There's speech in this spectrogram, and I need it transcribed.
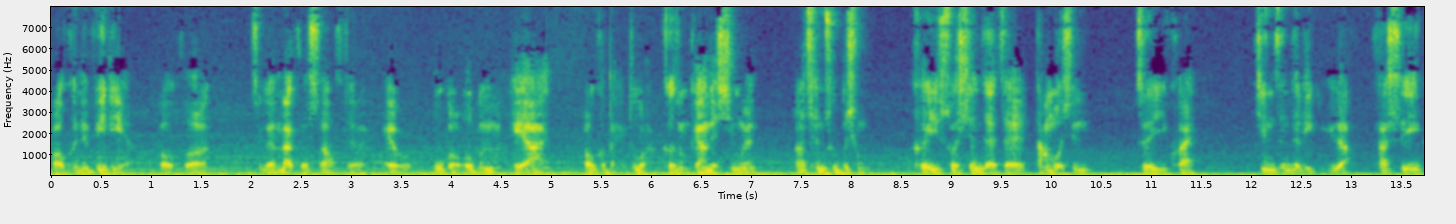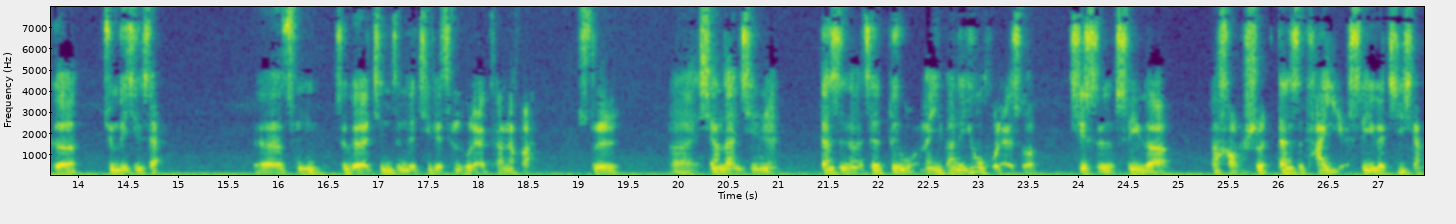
包括 NVIDIA，包括这个 Microsoft，还有 Google Open AI，包括百度啊，各种各样的新闻啊层出不穷。可以说现在在大模型这一块竞争的领域啊，它是一个军备竞赛。呃，从这个竞争的激烈程度来看的话，是呃相当惊人。但是呢，这对我们一般的用户来说，其实是一个好事，但是它也是一个迹象。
